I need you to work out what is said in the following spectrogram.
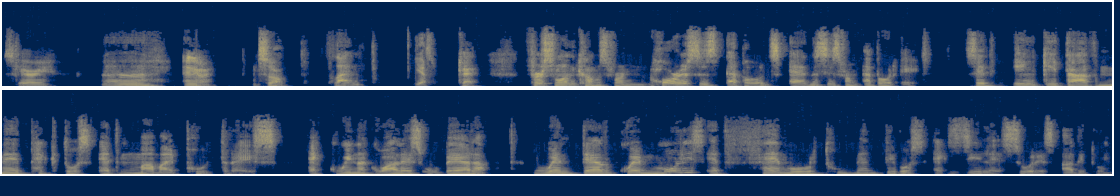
Scary. Uh, anyway, so Latin. Yes. Okay. First one comes from Horace's Epodes, and this is from Epode 8. Sed incitat me pectus et mamae putres, equina quales ubera, venterque molis et femur tumentibus exile suris aditum.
